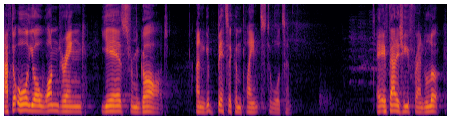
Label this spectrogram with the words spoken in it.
after all your wandering years from God and bitter complaints towards him. If that is you, friend, look.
